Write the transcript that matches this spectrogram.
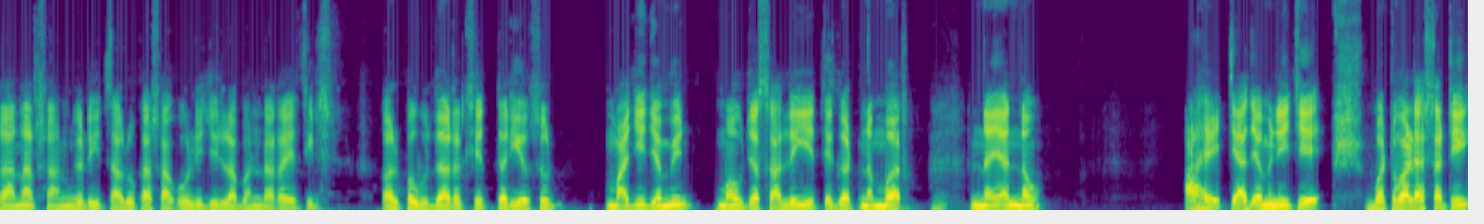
राहणार सानगडी तालुका साकोली जिल्हा भंडारा येथील अल्पभूधारक शेतकरी असून माझी जमीन मौजा साले येथे गट नंबर नव्याण्णव आहे. त्या जमिनीचे बटवाड्यासाठी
